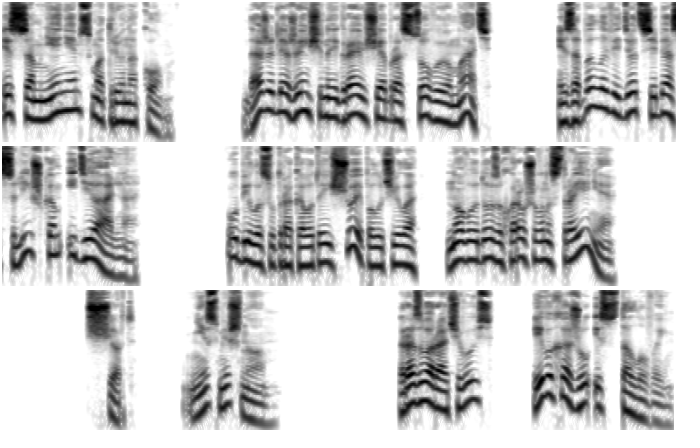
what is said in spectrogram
и с сомнением смотрю на ком. Даже для женщины, играющей образцовую мать, Изабелла ведет себя слишком идеально. Убила с утра кого-то еще и получила Новую дозу хорошего настроения? Черт, не смешно. Разворачиваюсь и выхожу из столовой.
